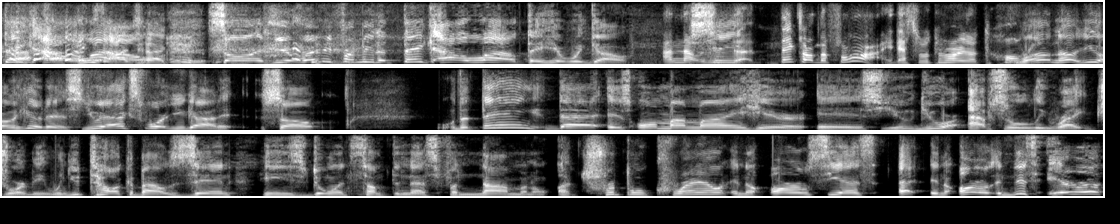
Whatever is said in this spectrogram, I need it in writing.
think out loud. So if you're ready for me to think out loud, then here we go. I know. See- See, think on the fly. That's what the person told me. Well, no, you gonna hear this. You asked for it, you got it. So the thing that is on my mind here is you you are absolutely right, Jorby. When you talk about Zen, he's doing something that's phenomenal. A triple crown in the RLCS at- eh, in R in this era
